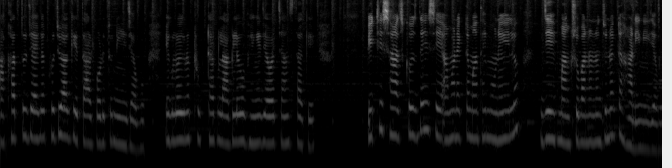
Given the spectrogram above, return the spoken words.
রাখার তো জায়গা খোঁজো আগে, তারপরে তো নিয়ে যাব। এগুলো এগুলো ঠিকঠাক লাগলেও ভেঙে যাওয়ার চান্স থাকে। পিঠে সাজ খুঁজতে এসে আমার একটা মাথায় মনে এলো যে মাংস বানানোর জন্য একটা হাঁড়ি নিয়ে যাব।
